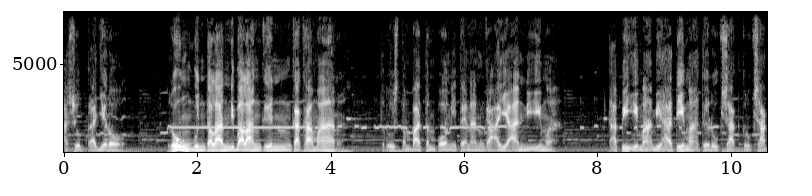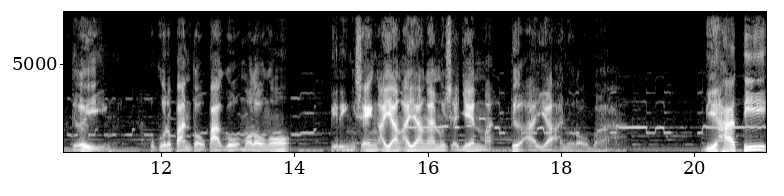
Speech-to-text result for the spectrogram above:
asup kajero lung buntelan dibalangkin ke kamar. terus tempat temponi tenan keayaan di Imah tapi Imah bihatimah teruksak-ruksak teing ukur pantok pago molongo piring seng ayang-ayangan nusajen mah te aya anu roba. Di hati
